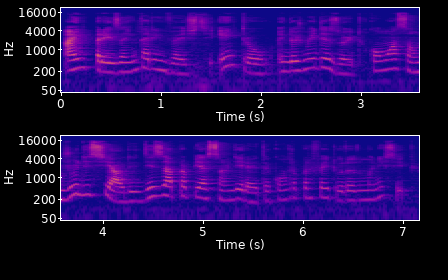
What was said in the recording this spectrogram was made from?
a empresa Interinvest entrou, em 2018, com uma ação judicial de desapropriação indireta contra a prefeitura do município.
